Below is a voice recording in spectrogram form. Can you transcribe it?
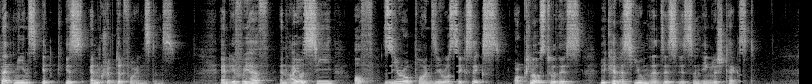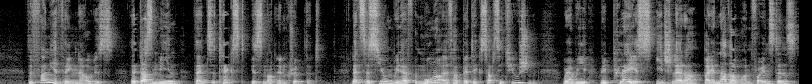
That means it is encrypted, for instance. And if we have an IOC of 0.066 or close to this, we can assume that this is an English text. The funny thing now is that doesn't mean that the text is not encrypted. Let's assume we have a monoalphabetic substitution where we replace each letter by another one, for instance,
